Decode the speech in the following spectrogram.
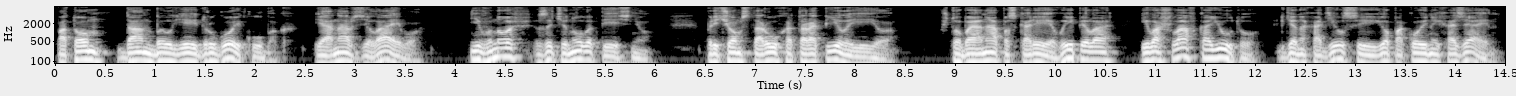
Потом дан был ей другой кубок, и она взяла его и вновь затянула песню. Причем старуха торопила ее, чтобы она поскорее выпила и вошла в каюту, где находился ее покойный хозяин.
